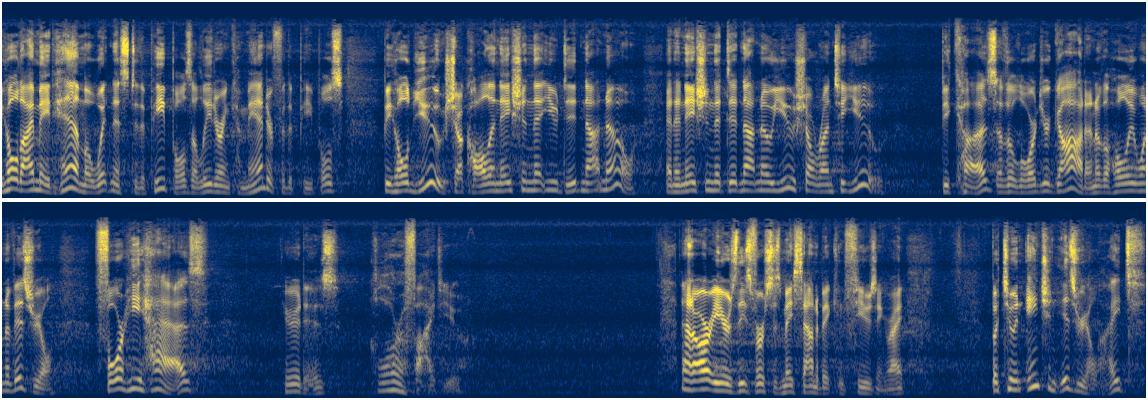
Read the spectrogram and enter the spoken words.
Behold, I made him a witness to the peoples, a leader and commander for the peoples. Behold, you shall call a nation that you did not know, and a nation that did not know you shall run to you, because of the Lord your God and of the Holy One of Israel. For he has, here it is, glorified you. Now, to our ears, these verses may sound a bit confusing, right? But to an ancient Israelite,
